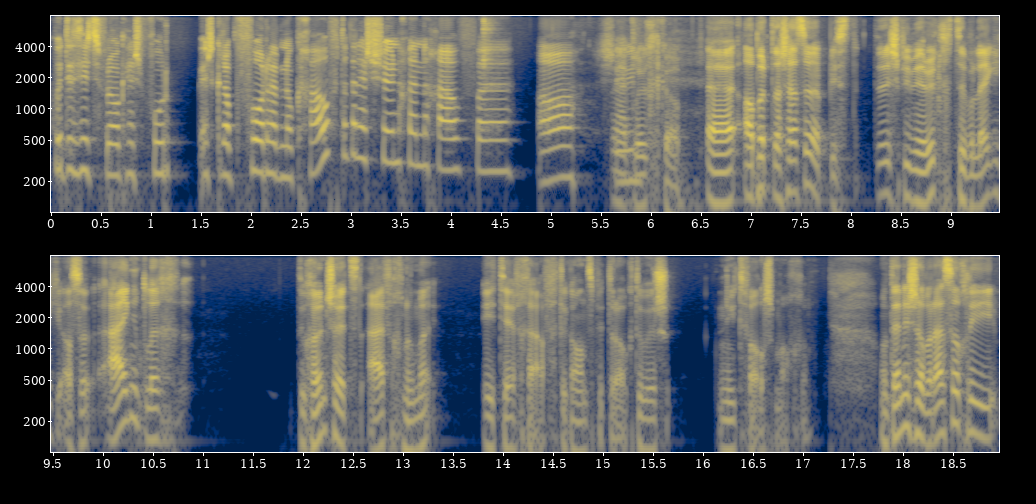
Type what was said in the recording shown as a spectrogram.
Gut, das ist jetzt die Frage, hast du, vor, hast du gerade vorher noch gekauft oder hast du schön können kaufen? Ah, Ja, schön. Glück gehabt. Äh, aber das ist auch so etwas. Das ist bei mir wirklich die Überlegung. Also eigentlich, du könntest ja jetzt einfach nur ETF kaufen, den ganzen Betrag. Du wirst nichts falsch machen. Und dann ist aber auch so ein bisschen,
